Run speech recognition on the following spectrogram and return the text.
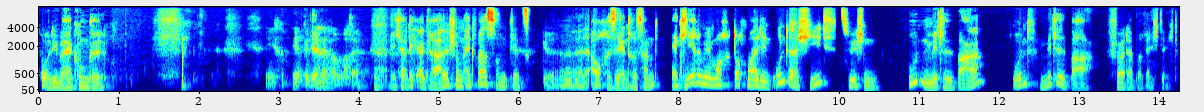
So, lieber Herr Kunkel. Ja, bitte, ja. Herr Mache. Ja, ich hatte ja gerade schon etwas und jetzt äh, auch sehr interessant. Erkläre mir doch mal den Unterschied zwischen unmittelbar und mittelbar förderberechtigt.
